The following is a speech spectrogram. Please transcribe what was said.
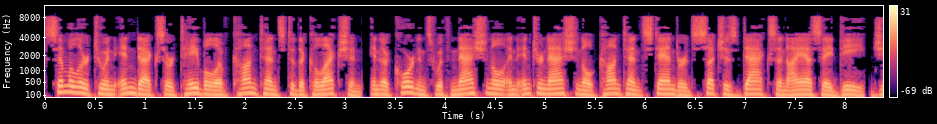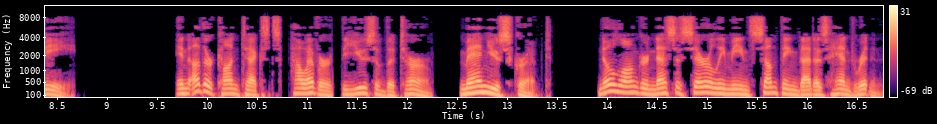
similar to an index or table of contents to the collection, in accordance with national and international content standards such as DACS and ISAD. In other contexts, however, the use of the term, "'manuscript' no longer necessarily means something that is handwritten.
